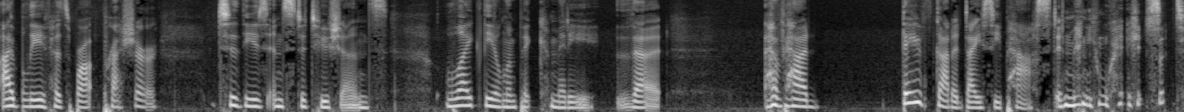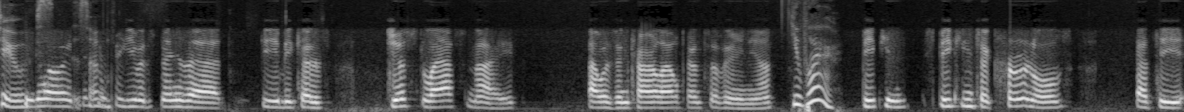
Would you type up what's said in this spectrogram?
I believe has brought pressure to these institutions like the Olympic Committee that have had they've got a dicey past in many ways too. You know, it's so. interesting you would say that, Steve, because just last night I was in Carlisle, Pennsylvania. You were speaking speaking to colonels at the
